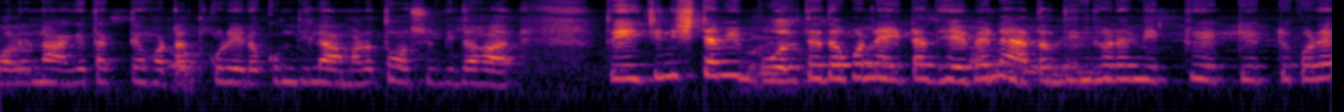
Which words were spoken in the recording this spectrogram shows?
বলো না, আগে থাকতে হঠাৎ করে এরকম দিলে আমারও তো অসুবিধা হয়। তো এই জিনিসটা আমি বলতে দেবো না, এটা ভেবে না, এতদিন ধরে আমি একটু একটু একটু করে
